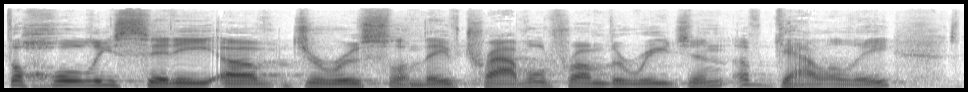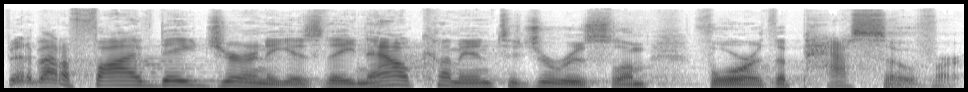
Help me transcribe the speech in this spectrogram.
the holy city of Jerusalem. They've traveled from the region of Galilee. It's been about a five day journey as they now come into Jerusalem for the Passover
